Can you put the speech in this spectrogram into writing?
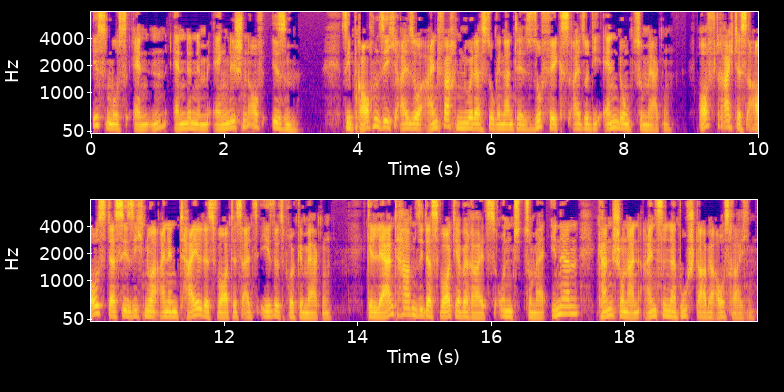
Ismus enden, enden im Englischen auf ism. Sie brauchen sich also einfach nur das sogenannte Suffix, also die Endung zu merken. Oft reicht es aus, dass Sie sich nur einen Teil des Wortes als Eselsbrücke merken. Gelernt haben Sie das Wort ja bereits und zum Erinnern kann schon ein einzelner Buchstabe ausreichen.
